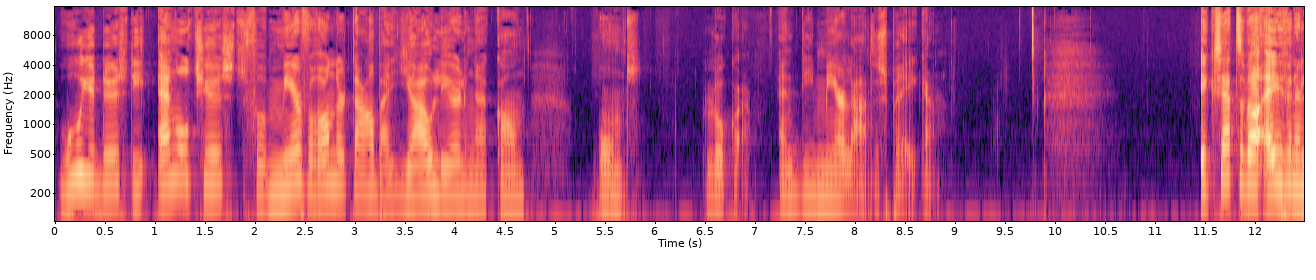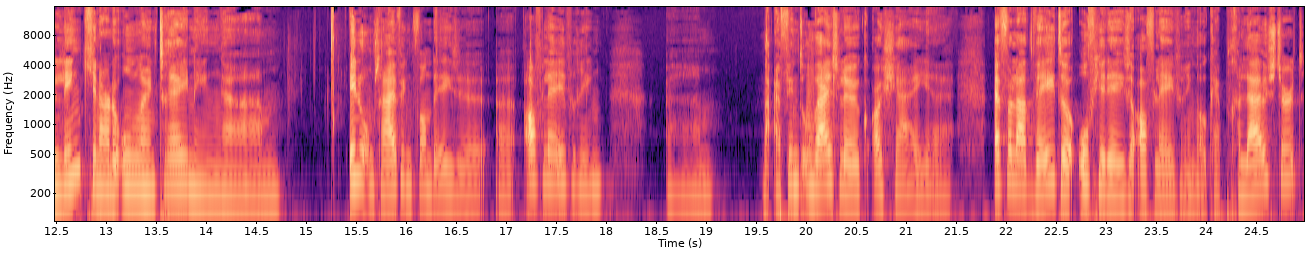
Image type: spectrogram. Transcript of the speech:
hoe je dus die engeltjes voor meer verandertaal bij jouw leerlingen kan ontlokken. En die meer laten spreken. Ik zet wel even een linkje naar de online training ehm, in de omschrijving van deze uh, aflevering. Um, nou, ik vind het onwijs leuk als jij uh, even laat weten of je deze aflevering ook hebt geluisterd.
